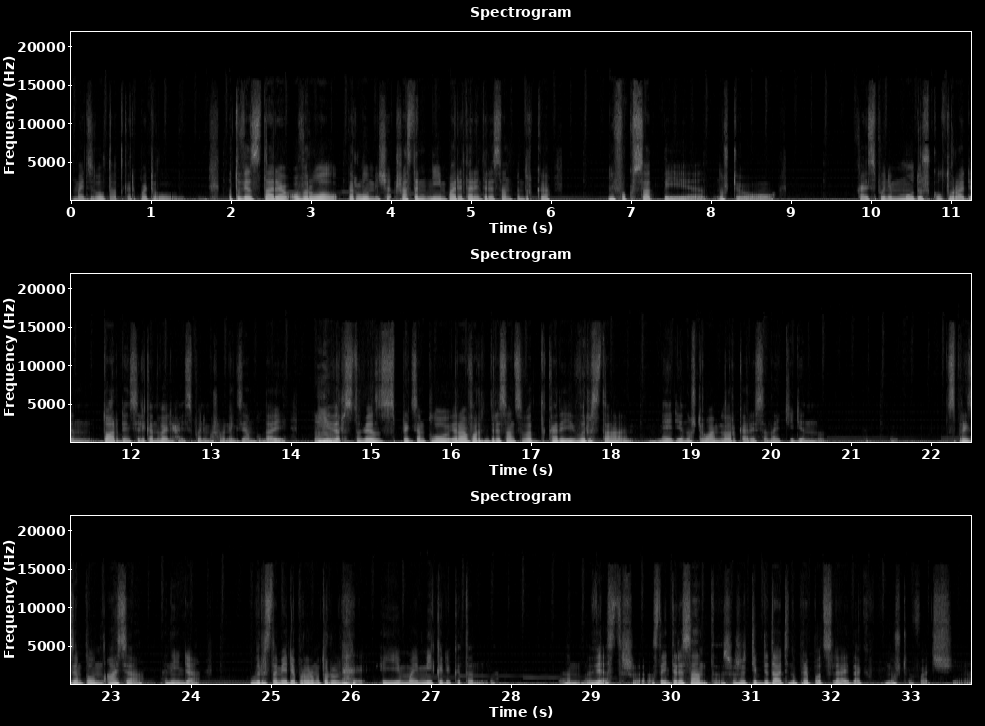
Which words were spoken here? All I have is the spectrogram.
mai dezvoltat, care poate îl... Dar tu vezi starea overall per lume și, și asta mi îmi pare tare interesant, pentru că nu e focusat pe, uh, nu știu, hai să spunem, modul și cultura din, doar din Silicon Valley, hai să spunem așa un exemplu, dar e Mhm. invers. Tu vezi, spre exemplu, era foarte interesant să văd care e vârsta medie, nu știu, oamenilor care sunt în IT din, spre exemplu, în Asia, în India, vârsta medie a programatorului e mai mică decât în, în vest. Și asta e interesant. Și așa tip de date nu prea poți să le ai dacă, nu știu, faci uh,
